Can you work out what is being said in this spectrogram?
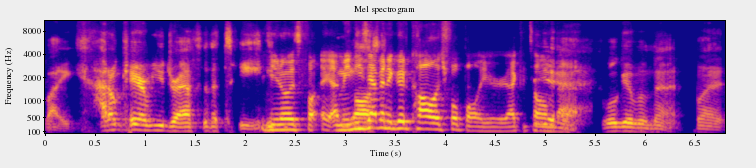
Like I don't care if you drafted the team. You know, it's. I mean, Lost he's having a good college football year. I can tell him that. we'll give him that. But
